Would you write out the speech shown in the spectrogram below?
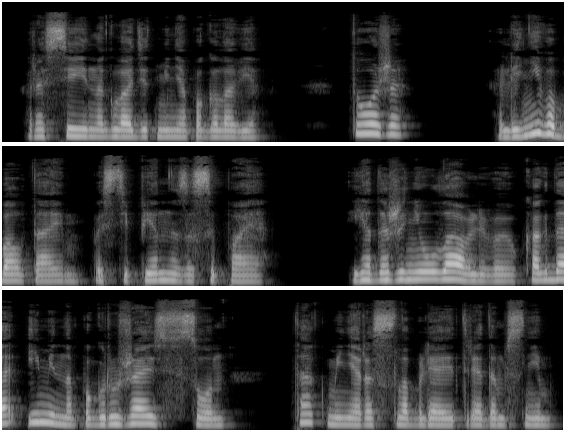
– рассеянно гладит меня по голове. «Тоже», Лениво болтаем, постепенно засыпая. Я даже не улавливаю, когда именно погружаюсь в сон. Так меня расслабляет рядом с ним.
